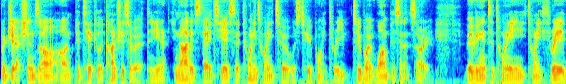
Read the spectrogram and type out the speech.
projections on, on particular countries. So the United States here, so 2022 it was 2.3, 2.1%, sorry. Moving into 2023,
